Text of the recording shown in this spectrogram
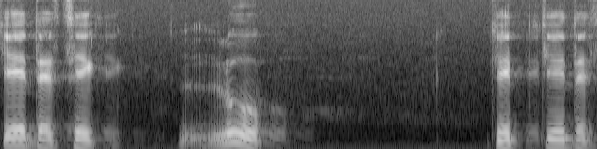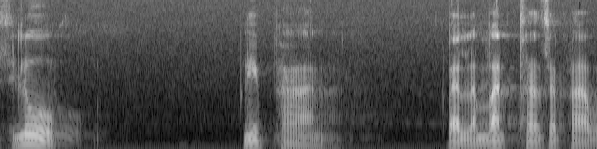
เจตสิกรูป จิตเจตรูป นิพพานปรมัตถสภาว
